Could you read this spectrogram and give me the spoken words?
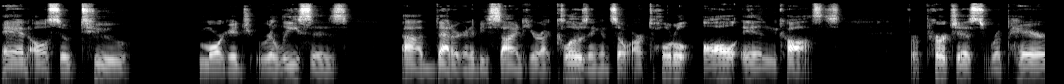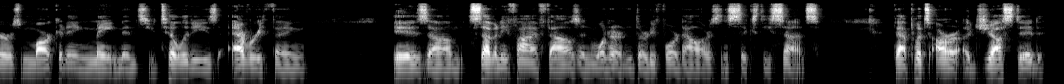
and also two mortgage releases uh, that are going to be signed here at closing. And so our total all in costs for purchase, repairs, marketing, maintenance, utilities, everything is um, $75,134.60. That puts our adjusted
